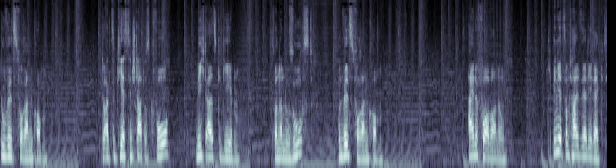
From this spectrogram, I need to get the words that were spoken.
du willst vorankommen. Du akzeptierst den Status quo nicht als gegeben, sondern du suchst und willst vorankommen. Eine Vorwarnung. Ich bin hier zum Teil sehr direkt.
